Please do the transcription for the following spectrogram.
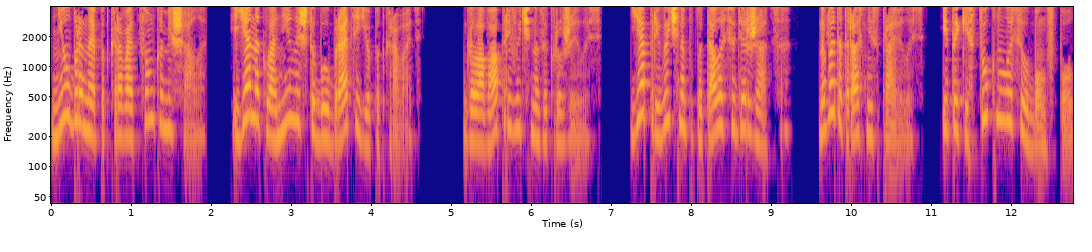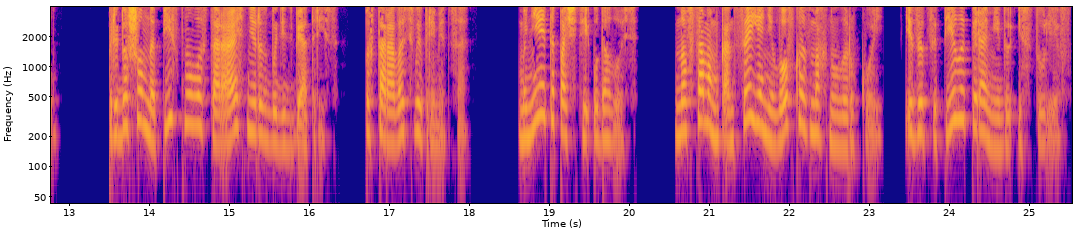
Неубранная под кровать сумка мешала, и я наклонилась, чтобы убрать ее под кровать. Голова привычно закружилась. Я привычно попыталась удержаться, но в этот раз не справилась и таки стукнулась лбом в пол. Придушенно пискнула, стараясь не разбудить Беатрис. Постаралась выпрямиться. Мне это почти удалось. Но в самом конце я неловко взмахнула рукой и зацепила пирамиду из стульев.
